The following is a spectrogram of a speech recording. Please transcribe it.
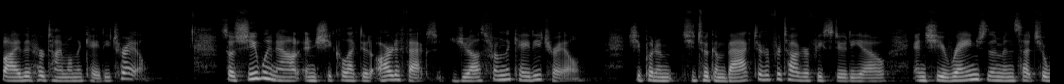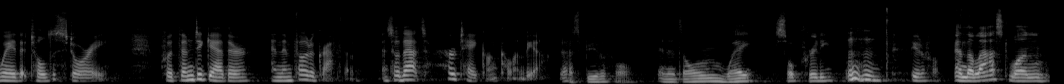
by the, her time on the Katy Trail. So she went out and she collected artifacts just from the Katy Trail. She put them, she took them back to her photography studio and she arranged them in such a way that told a story, put them together, and then photographed them. And so that's her take on Columbia. That's beautiful in its own way. So pretty. Beautiful. And the last one,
